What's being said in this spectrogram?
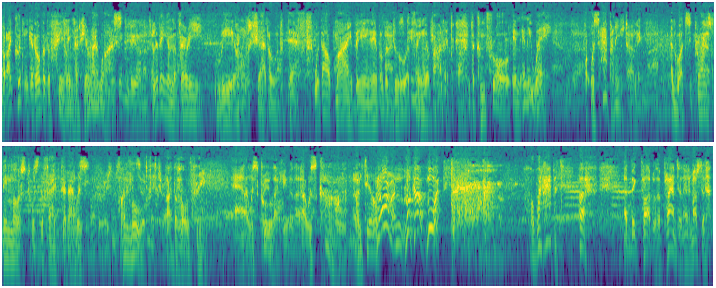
But I couldn't get over the feeling that here I was, living in the very real shadow of death, without my being able to do a thing about it, to control in any way what was happening to me. And what surprised me most was the fact that I was unmoved by the whole thing. I was cool. I was calm until. Norman, look out! Move it! Well, what happened? Uh, that big pot with a plant in it must have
